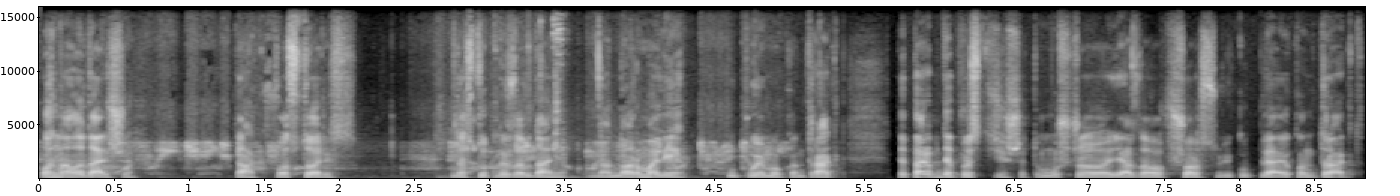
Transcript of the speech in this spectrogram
Погнали далі. Так, Фосторіс. Наступне завдання. На нормалі купуємо контракт. Тепер буде простіше, тому що я за офшор собі купляю контракт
